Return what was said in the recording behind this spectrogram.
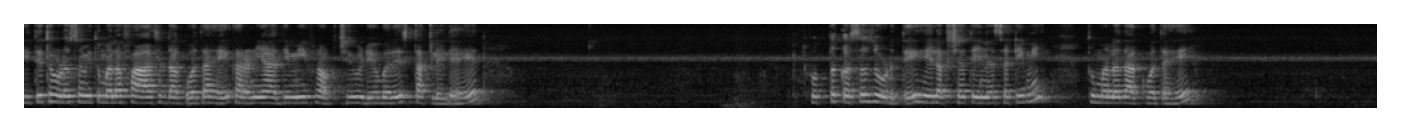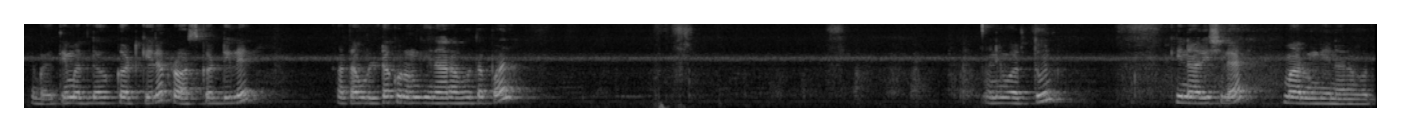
इथे थोडंसं मी तुम्हाला फास्ट दाखवत आहे कारण याआधी मी फ्रॉकचे व्हिडिओ बरेच टाकलेले आहेत. फक्त कसं जोडते हे लक्षात येण्यासाठी मी तुम्हाला दाखवत आहे. बघा ते मधलं कट केलं क्रॉस कट दिले. आता उलटं करून घेणार आहोत आपण. आणि वरतून किनारी शिलाई मारून घेणार आहोत.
